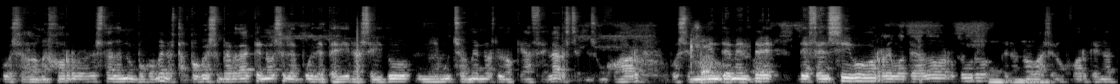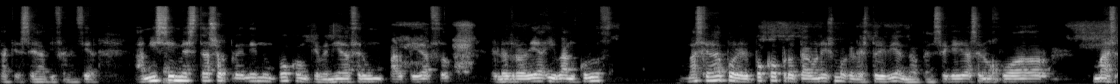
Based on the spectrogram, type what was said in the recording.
pues a lo mejor está dando un poco menos. Tampoco es verdad que no se le puede pedir a Seydou ni mucho menos lo que hace Larsen. Es un jugador, pues evidentemente defensivo, reboteador, duro, pero no va a ser un jugador que en ataque sea diferencial. A mí sí me está sorprendiendo un poco, aunque venía a hacer un partidazo el otro día, Iván Cruz, más que nada por el poco protagonismo que le estoy viendo. Pensé que iba a ser un jugador más,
